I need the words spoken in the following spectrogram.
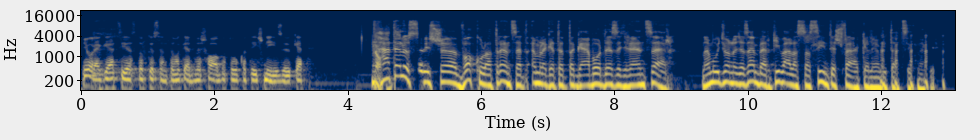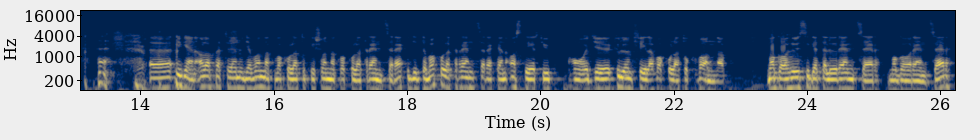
Jó reggel, sziasztok, köszöntöm a kedves hallgatókat és nézőket. No. Hát először is vakulatrendszert emlegetett a Gábor, de ez egy rendszer? Nem úgy van, hogy az ember kiválaszza a szint és felkeni, ami tetszik neki. uh, igen, alapvetően ugye vannak vakolatok és vannak vakolatrendszerek. Ugye itt a vakolatrendszereken azt értjük, hogy különféle vakolatok vannak. Maga a hőszigetelő rendszer, maga a rendszer,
